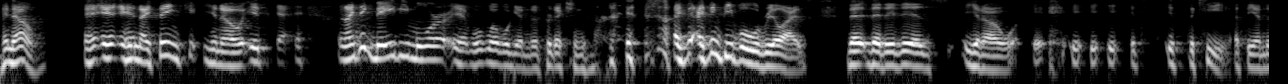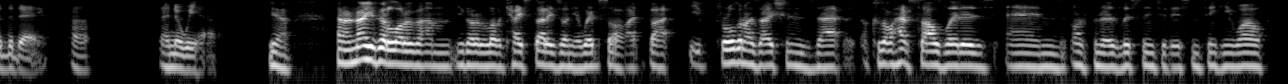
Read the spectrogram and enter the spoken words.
i know And, and, I think you know it's, and I think maybe more. We'll, we'll get into predictions. I, I, think people will realize that that it is, you know, it, it, it's it's the key at the end of the day. Uh, I know we have. Yeah, and I know you've got a lot of um, you've got a lot of case studies on your website. But if for organisations that, because I'll have sales leaders and entrepreneurs listening to this and thinking, well,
